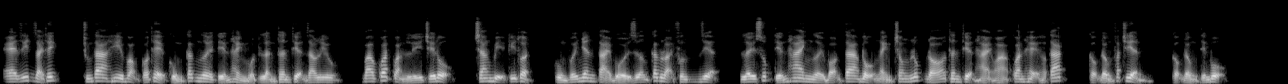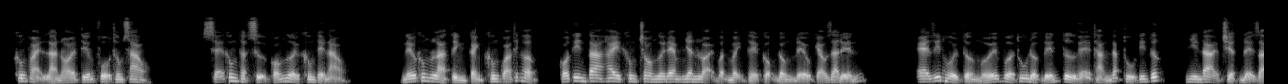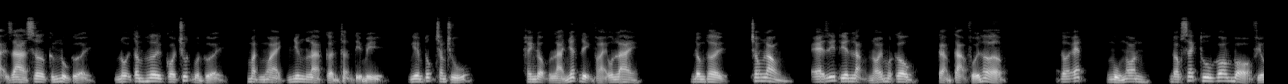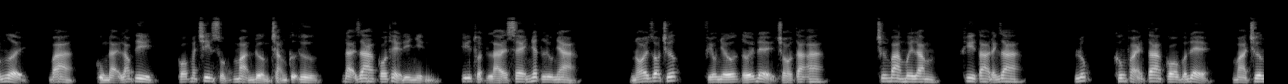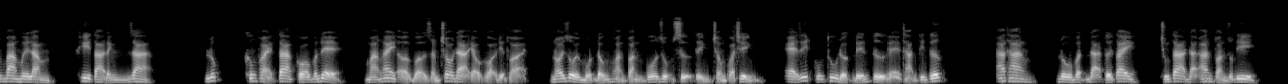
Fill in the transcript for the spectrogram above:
Ezit giải thích, chúng ta hy vọng có thể cùng các ngươi tiến hành một lần thân thiện giao lưu, bao quát quản lý chế độ, trang bị kỹ thuật, cùng với nhân tài bồi dưỡng các loại phương diện, lấy xúc tiến hai người bọn ta bộ ngành trong lúc đó thân thiện hài hòa quan hệ hợp tác, cộng đồng phát triển, cộng đồng tiến bộ không phải là nói tiếng phổ thông sao? Sẽ không thật sự có người không thể nào. Nếu không là tình cảnh không quá thích hợp, có tin ta hay không cho ngươi đem nhân loại vận mệnh thể cộng đồng đều kéo ra đến? Ezit hồi tưởng mới vừa thu được đến từ hệ thản đắc thủ tin tức, nhìn đại triệt để dại ra sơ cứng nụ cười, nội tâm hơi có chút buồn cười, mặt ngoài nhưng là cẩn thận tỉ mỉ, nghiêm túc chăm chú. Hành động là nhất định phải online. Đồng thời, trong lòng, ezit tiên lặng nói một câu, cảm tạ phối hợp. Ts ngủ ngon, đọc sách thu gom bỏ phiếu người. Ba, cùng đại lóc đi, có mặt chi sụp mạn đường trắng cự thư, đại gia có thể đi nhìn kỹ thuật lái xe nhất lưu nha. Nói rõ trước, phiếu nhớ tới để cho ta a. Chương ba mươi lăm, khi ta đánh ra. Lúc, không phải ta có vấn đề, mà chương ba mươi lăm, khi ta đánh ra. Lúc, không phải ta có vấn đề, mà ngay ở bờ dần cho đại ẻo gọi điện thoại, nói rồi một đống hoàn toàn vô dụng sự tình trong quá trình ezit cũng thu được đến từ hệ thản tin tức. A thang, đồ vật đã tới tay, chúng ta đã an toàn rút đi.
